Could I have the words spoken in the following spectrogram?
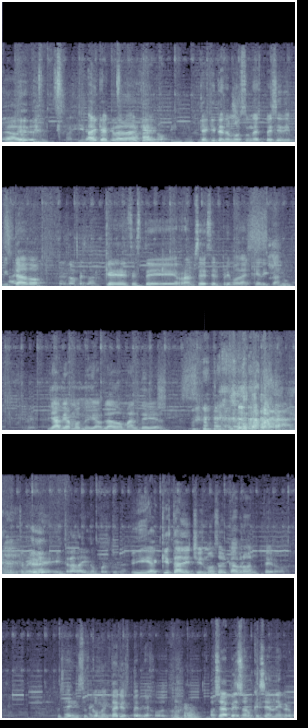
eh, hay que aclarar Ah, que, que aquí tenemos una especie de invitado Perdón, perdón. que es este Ramsés, el primo de Angélica. Ya habíamos medio hablado mal de él. Tuve la entrada inoportuna. Y aquí está de chismoso el cabrón, pero. Pues hay sus Aquí- comentarios pendejos, ¿no? O sea, beso aunque sea negro.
